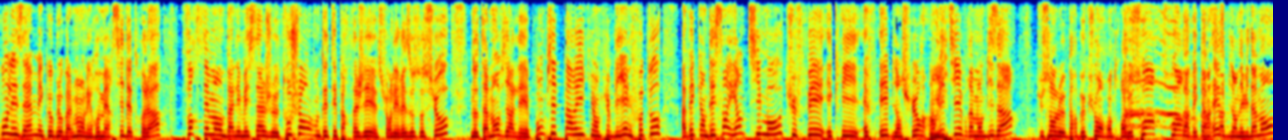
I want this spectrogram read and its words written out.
qu'on les aime et que globalement, on les remercie d'être là. Forcément, bah, les messages touchants ont été partagés sur les réseaux sociaux, notamment via les pompiers de Paris qui ont publié une photo avec un dessin et un petit mot. Tu fais écrit FE, bien sûr, un Oui. métier vraiment bizarre. Tu sens le barbecue en rentrant le soir, soir avec un S bien évidemment,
